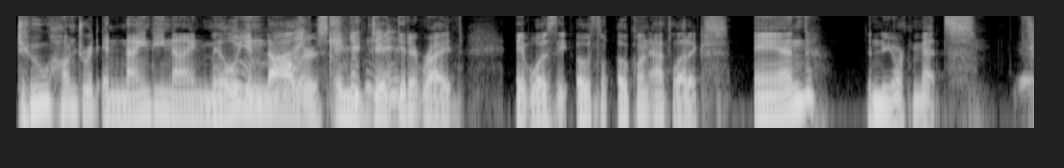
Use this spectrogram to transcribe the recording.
$299 million. Oh and you did goodness. get it right. It was the Oakland Athletics and the New York Mets, Yeah.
